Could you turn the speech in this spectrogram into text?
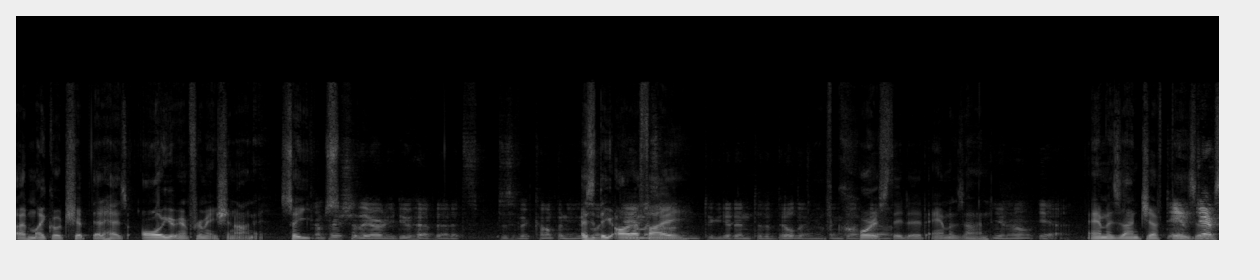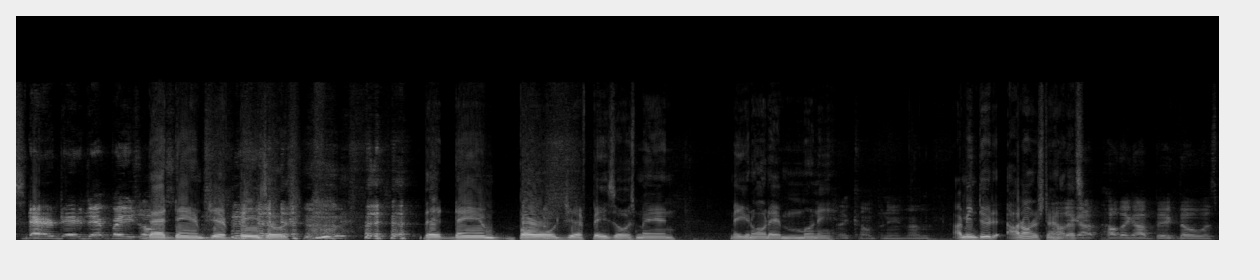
a microchip that has all your information on it? So you, I'm pretty sure they already do have that at specific companies. Is it like the RFI? Amazon to get into the building and things of like course that. they did. Amazon, You know? Yeah. Amazon, Jeff Damn, Bezos. Jeff, there, there, Jeff Bezos. That damn Jeff Bezos. that damn bald Jeff Bezos man, making all that money. That company, man. I mean, dude, I don't understand How how they that's. got how they got big though was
